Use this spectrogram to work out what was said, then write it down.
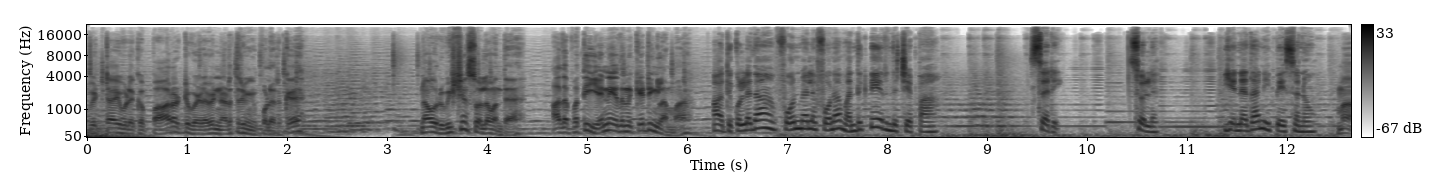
விட்டா இவளுக்கு பாராட்டு விழாவை நடத்துறீங்க போல இருக்கு. நான் ஒரு விஷயம் சொல்ல வந்தேன். அதை பத்தி என்ன ஏதுன்னு கேட்டீங்களாம்மா? அதுக்குள்ளதான் ஃபோன் மேல போனா வந்துகிட்டே இருந்துச்சேப்பா. சரி சொல்லு. என்னதான் நீ பேசணும்? மா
